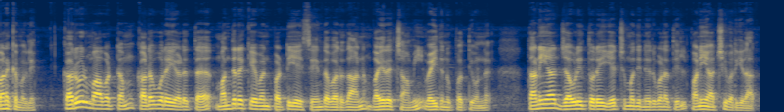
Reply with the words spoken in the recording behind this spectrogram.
வணக்கம் மகளே. கரூர் மாவட்டம் கடவுரை அடுத்த மந்திரக்கேவன் பட்டியை சேர்ந்தவர்தான் வைரச்சாமி வயது முப்பத்தி ஒன்று தனியார் ஜவுளித்துறை ஏற்றுமதி நிறுவனத்தில் பணியாற்றி வருகிறார்.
